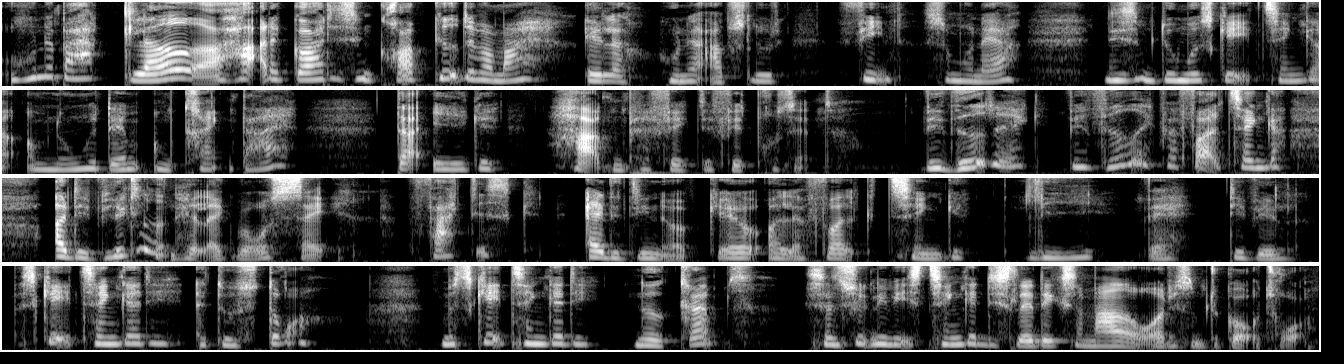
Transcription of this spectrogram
Hun er bare glad og har det godt i sin krop. Gid det var mig. Eller hun er absolut fin, som hun er. Ligesom du måske tænker om nogle af dem omkring dig, der ikke har den perfekte fedtprocent. Vi ved det ikke. Vi ved ikke, hvad folk tænker. Og det er i virkeligheden heller ikke vores sag. Faktisk er det din opgave at lade folk tænke lige, hvad de vil. Måske tænker de, at du er stor. Måske tænker de noget grimt. Sandsynligvis tænker de slet ikke så meget over det, som du går og tror.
